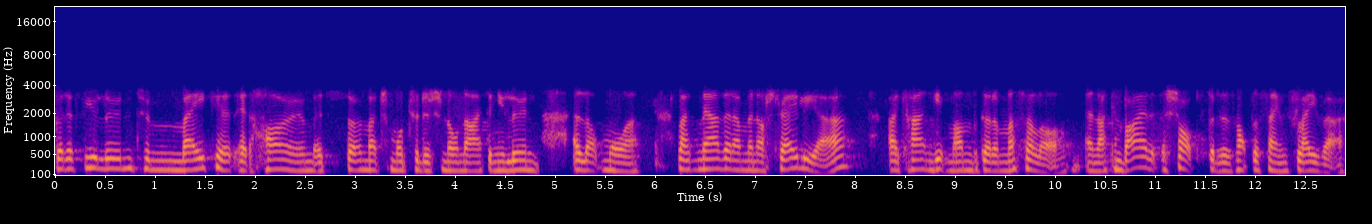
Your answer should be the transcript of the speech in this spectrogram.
But if you learn to make it at home, it's so much more traditional, nice, and you learn a lot more. Like now that I'm in Australia, I can't get mum's garam masala, and I can buy it at the shops, but it's not the same flavour.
